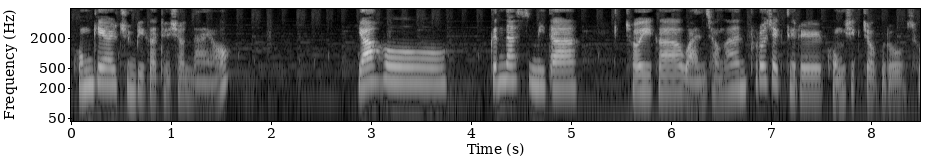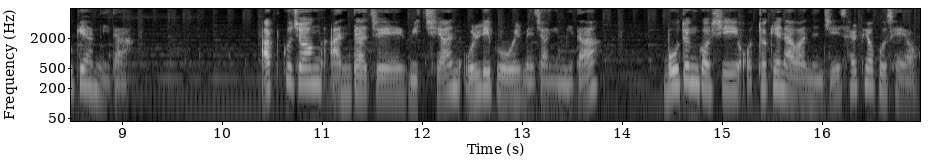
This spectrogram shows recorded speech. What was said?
공개할 준비가 되셨나요? 야호! 끝났습니다. 저희가 완성한 프로젝트를 공식적으로 소개합니다. 압구정 안다즈에 위치한 올리브 오일 매장입니다. 모든 것이 어떻게 나왔는지 살펴보세요.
